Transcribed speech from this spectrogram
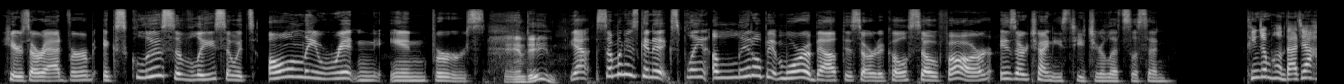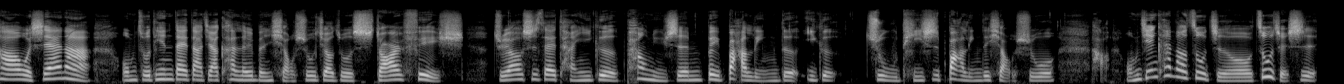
Here's our adverb exclusively. So it's only written in verse. Indeed. Yeah. Someone who's going to explain a little bit more about this article so far is our Chinese teacher. Let's listen. 听众朋友，大家好，我是安娜。我们昨天带大家看了一本小说，叫做《Starfish》，主要是在谈一个胖女生被霸凌的一个主题是霸凌的小说。好，我们今天看到作者哦，作者是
